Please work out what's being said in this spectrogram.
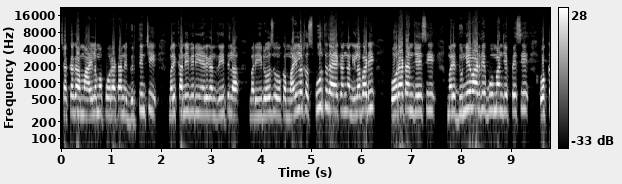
చక్కగా మా ఐలమ్మ పోరాటాన్ని గుర్తించి మరి కనివిరి ఎరగని రీతిలో మరి ఈ రోజు ఒక మహిళకు స్ఫూర్తిదాయకంగా నిలబడి పోరాటం చేసి మరి దున్నేవాడిదే భూమి అని చెప్పేసి ఒక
